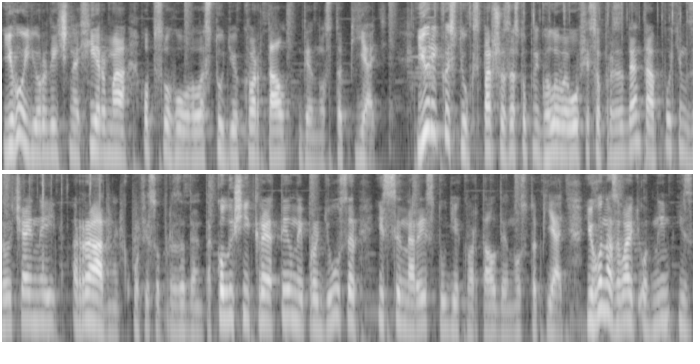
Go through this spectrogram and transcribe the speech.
Його юридична фірма обслуговувала студію Квартал 95. Юрій Костюк, спершу заступник голови Офісу президента, а потім звичайний радник Офісу президента, колишній креативний продюсер і сценарист студії Квартал 95. Його називають одним із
